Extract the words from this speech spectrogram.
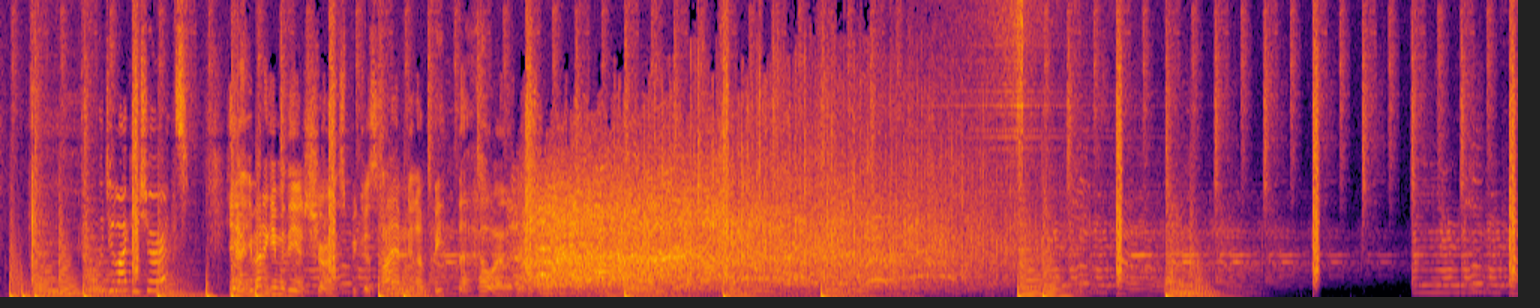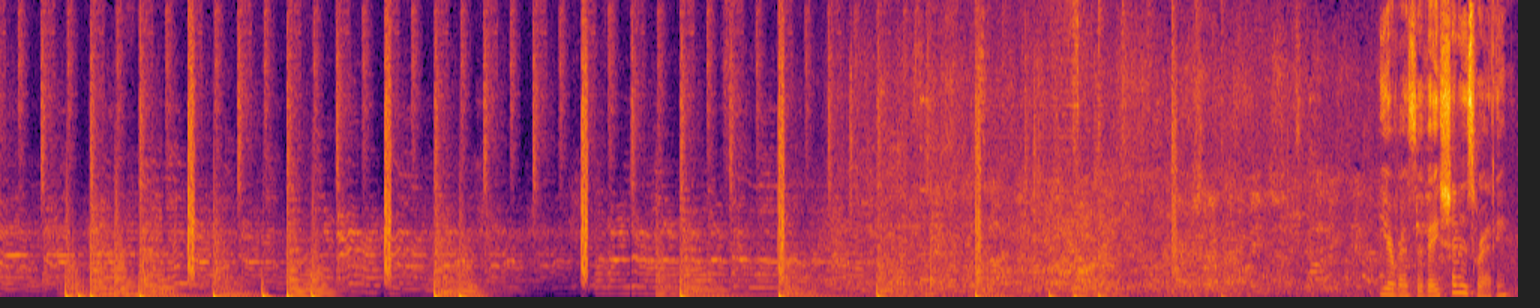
Would you like insurance? Yeah, you better give me the insurance because I am gonna beat the hell out of this Your reservation is ready.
